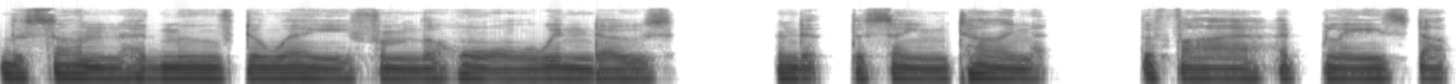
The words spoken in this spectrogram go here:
The sun had moved away from the hall windows, and at the same time the fire had blazed up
